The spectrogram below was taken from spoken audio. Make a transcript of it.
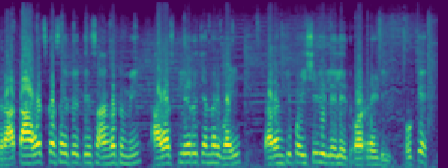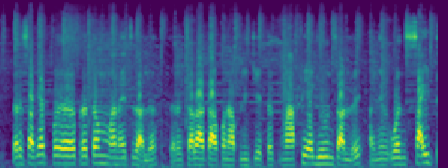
तर आता आवाज कसा येतोय ते सांगा तुम्ही. आवाज क्लिअरच येणार आहे भाई कारण की पैसे दिलेले आहेत ऑलरेडी ओके तर सगळ्यात प- प्रथम म्हणायचं झालं तर चला आता आपण आपली चेतक माफिया घेऊन चाललोय. आणि वन साईट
